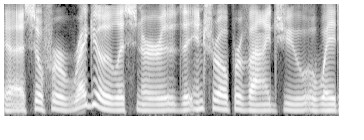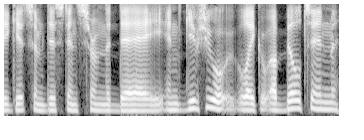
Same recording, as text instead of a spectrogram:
Uh, so, for a regular listener, the intro provides you a way to get some distance from the day and gives you like a built in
